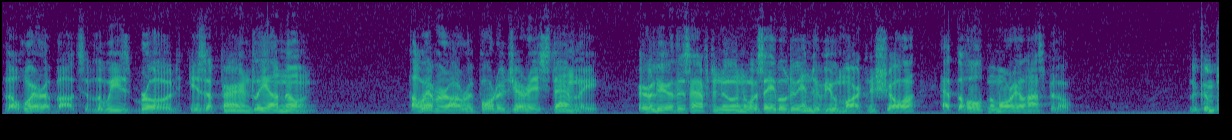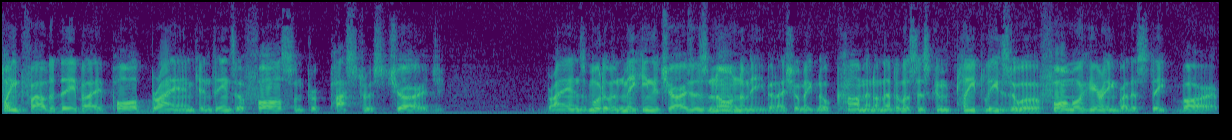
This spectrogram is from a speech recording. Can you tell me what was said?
the whereabouts of Louise Brode is apparently unknown. However, our reporter Jerry Stanley earlier this afternoon was able to interview Martin Shawe at the Holt Memorial Hospital. The complaint filed today by Paul Bryan contains a false and preposterous charge. Bryan's motive in making the charge is known to me, but I shall make no comment on that unless his complaint leads to a formal hearing by the state bar.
